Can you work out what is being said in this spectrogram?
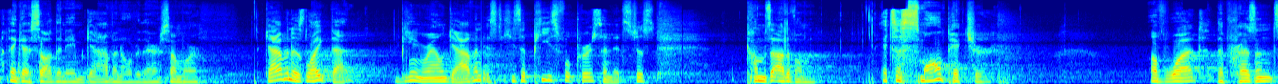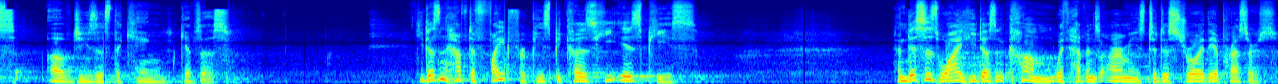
I think I saw the name Gavin over there somewhere. Gavin is like that. Being around Gavin, he's a peaceful person. It's just comes out of him. It's a small picture of what the presence of Jesus the King gives us. He doesn't have to fight for peace because he is peace. And this is why he doesn't come with heaven's armies to destroy the oppressors.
